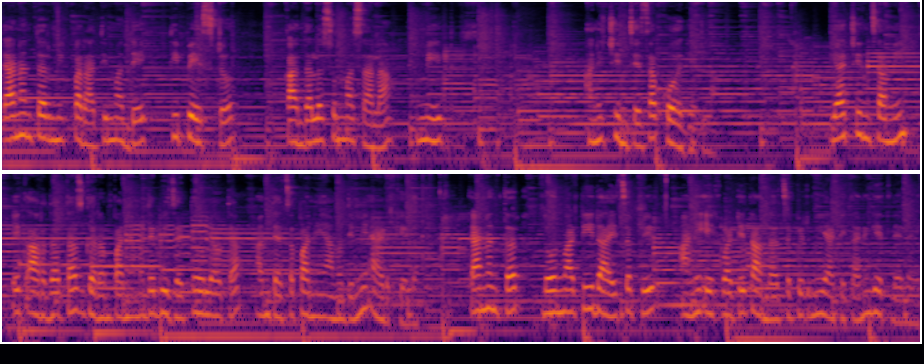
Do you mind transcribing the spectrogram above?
त्यानंतर मी परातीमध्ये ती पेस्ट कांदा लसूण मसाला मीठ आणि चिंचेचा कोळ घेतला. या चिंचा मी एक अर्धा तास गरम पाण्यामध्ये भिजत ठेवल्या होत्या आणि त्याचं पाणी यामध्ये मी ॲड केलं. त्यानंतर दोन वाटी डाळीचं पीठ आणि एक वाटी तांदळाचं पीठ मी या ठिकाणी घेतलेलं आहे.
